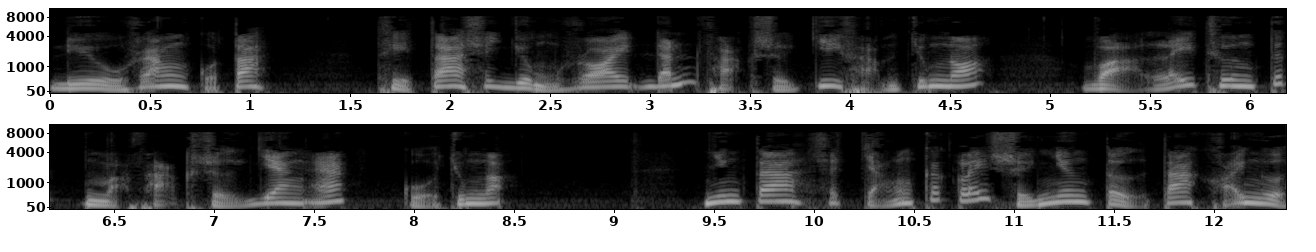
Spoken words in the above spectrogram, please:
điều răn của ta, thì ta sẽ dùng roi đánh phạt sự chi phạm chúng nó và lấy thương tích mà phạt sự gian ác của chúng nó. Nhưng ta sẽ chẳng cất lấy sự nhân từ ta khỏi người,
